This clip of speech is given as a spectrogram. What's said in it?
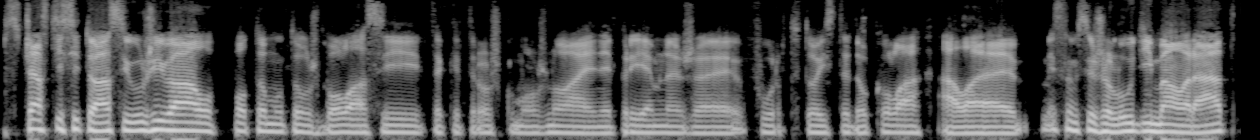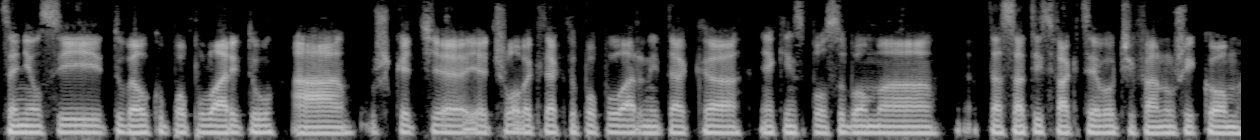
z časti si to asi užíval, potom mu to už bolo asi také trošku možno aj nepríjemné, že furt to isté dokola, ale myslím si, že ľudí mal rád, cenil si tú veľkú popularitu. A už keď je človek takto populárny, tak uh, nejakým spôsobom tá satisfakcia voči fanúšikom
